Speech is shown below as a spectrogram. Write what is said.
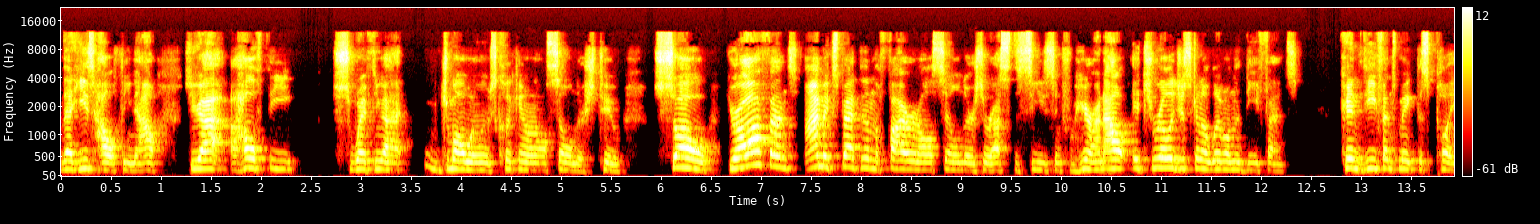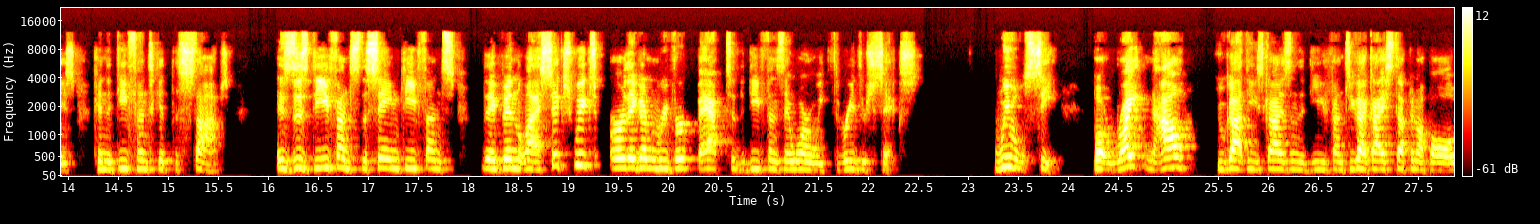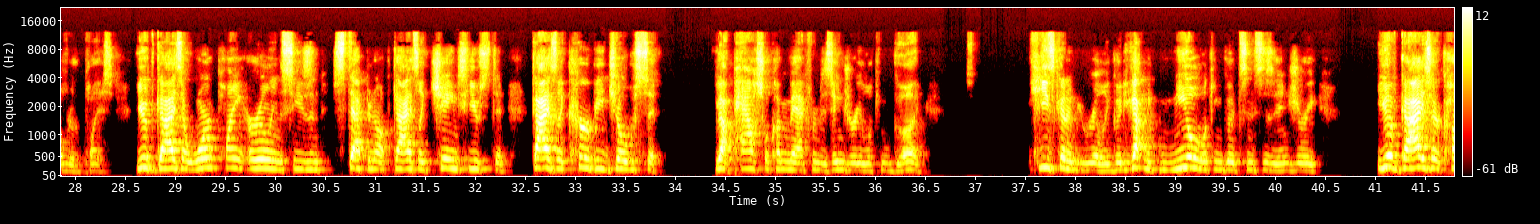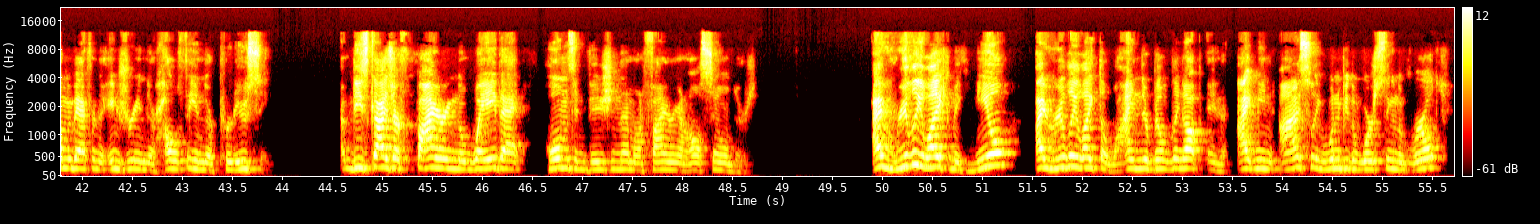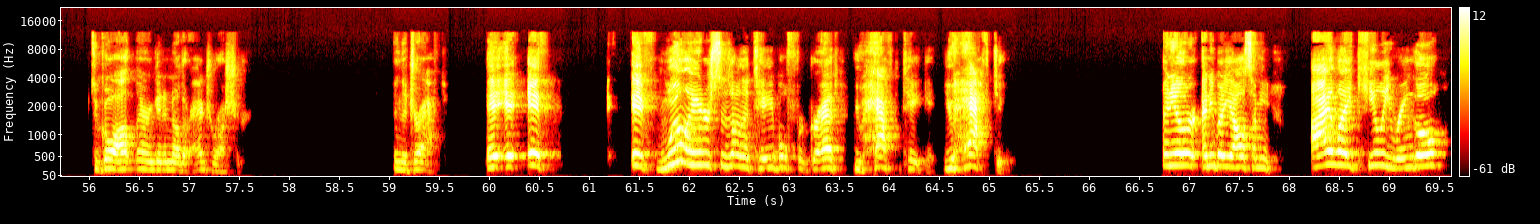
that he's healthy now. So you got a healthy Swift, you got Jamaal Williams clicking on all cylinders too. So your offense, I'm expecting them to fire on all cylinders the rest of the season. From here on out, it's really just going to live on the defense. Can the defense make this plays? Can the defense get the stops? Is this defense the same defense they've been the last six weeks, or are they going to revert back to the defense they were in week three through six? We will see. But right now, you got these guys in the defense. You got guys stepping up all over the place. You have guys that weren't playing early in the season stepping up. Guys like James Houston, guys like Kerby Joseph, you got Paschal coming back from his injury looking good. He's going to be really good. You got McNeill looking good since his injury. You have guys that are coming back from their injury and they're healthy and they're producing. Um, these guys are firing the way that Holmes envisioned them on firing on all cylinders. I really like McNeill. I really like the line they're building up. And I mean, honestly, it wouldn't be the worst thing in the world to go out there and get another edge rusher in the draft. If if Will Anderson's on the table for grabs, you have to take it. You have to. Any other anybody else? I mean, I like Kelee Ringo.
